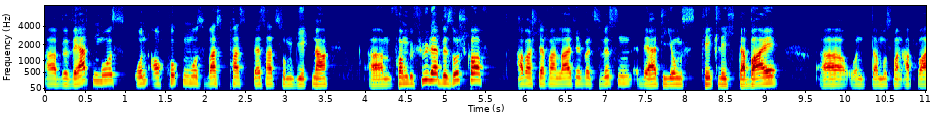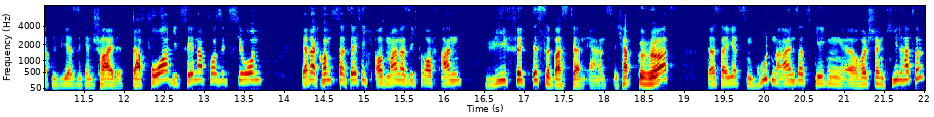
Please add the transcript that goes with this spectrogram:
äh, bewerten muss und auch gucken muss, was passt besser zum Gegner. Ähm, vom Gefühl her Besuschkow, aber Stefan Leitl wird es wissen, der hat die Jungs täglich dabei. Äh, und da muss man abwarten, wie er sich entscheidet. Davor die Zehnerposition ja, da kommt es tatsächlich aus meiner Sicht darauf an, wie fit ist Sebastian Ernst. Ich habe gehört, dass er jetzt einen guten Einsatz gegen äh, Holstein Kiel hatte.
